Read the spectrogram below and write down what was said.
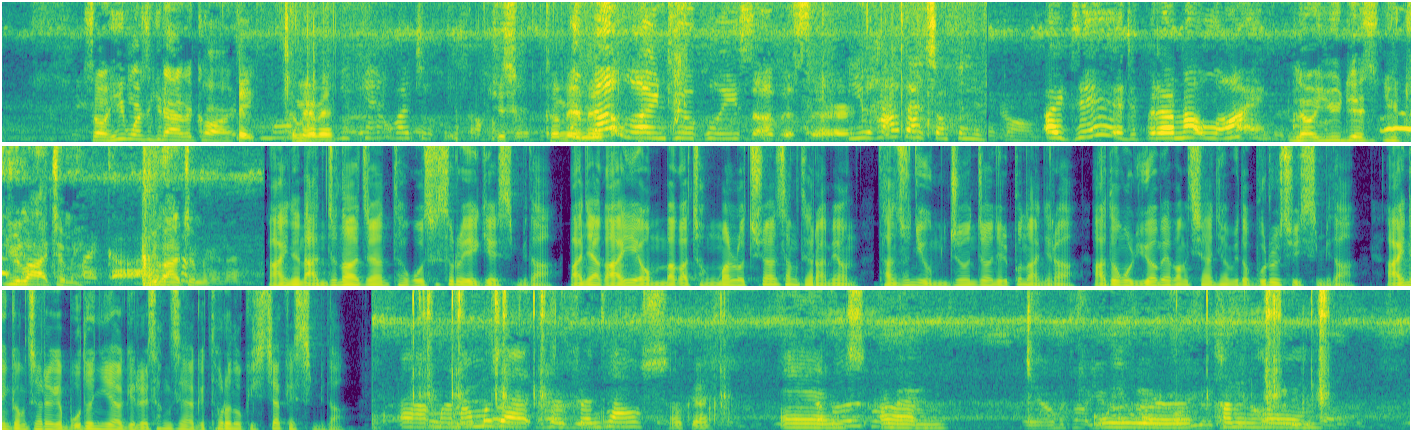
so he wants to get out of the car. Hey, come here, man. You can't lie to a police officer. Just come here, I'm man. not lying to a police officer. You have had something wrong. I did, but I'm not lying. No, you just you you lied to me. Oh my god. You lied to me. 아이는 안전하지 않다고 스스로 얘기했습니다. 만약 아이의 엄마가 정말로 취한 상태라면 단순히 음주운전일 뿐 아니라 아동을 위험에 방치한 혐의도 물을 수 있습니다. 아이는 경찰에게 모든 이야기를 상세하게 털어놓기 시작했습니다. Uh, my mom was at her friend's house, Okay. and um, we were coming home,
